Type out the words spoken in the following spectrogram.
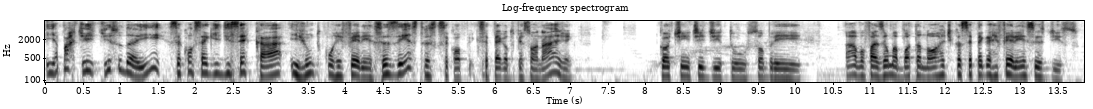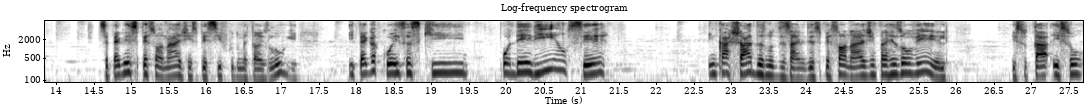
E a partir disso daí, você consegue dissecar e junto com referências extras que você, que você pega do personagem, que eu tinha te dito sobre ah, vou fazer uma bota nórdica, você pega referências disso. Você pega esse personagem específico do Metal Slug e pega coisas que poderiam ser encaixadas no design desse personagem para resolver ele. Isso tá, isso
